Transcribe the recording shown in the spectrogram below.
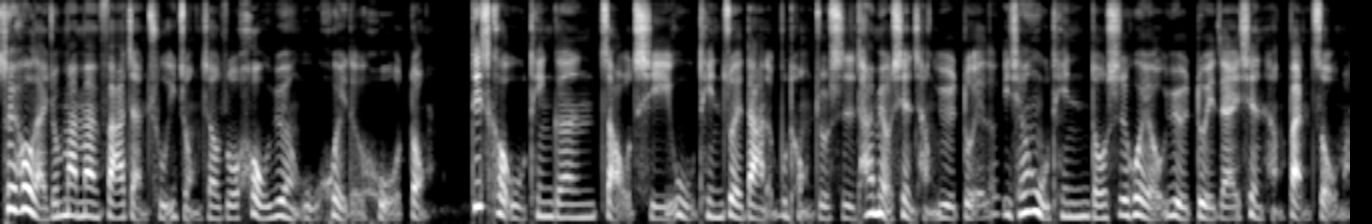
所以后来就慢慢发展出一种叫做后院舞会的活动。disco 舞厅跟早期舞厅最大的不同就是它没有现场乐队了，以前舞厅都是会有乐队在现场伴奏嘛。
